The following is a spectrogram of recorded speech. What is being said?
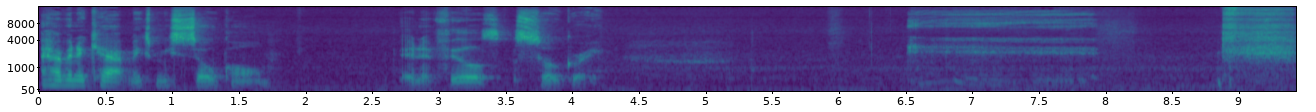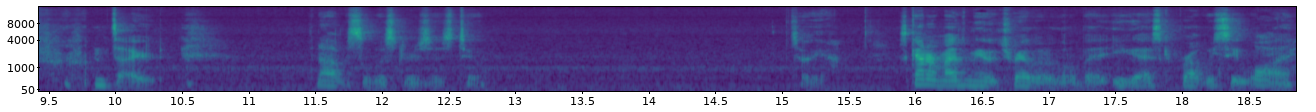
Having a cat makes me so calm. And it feels so great. I'm tired. And obviously Whiskers is too. So yeah. This kind of reminds me of the trailer a little bit. You guys could probably see why.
